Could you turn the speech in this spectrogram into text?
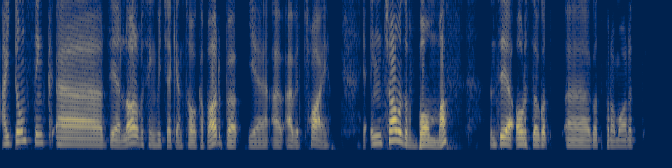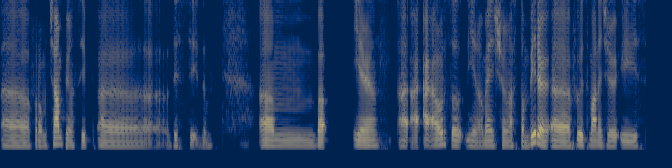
I don't think uh, there are a lot of things which I can talk about, but yeah, I, I will try. In terms of Bournemouth, they also got uh, got promoted uh, from Championship uh, this season. Um, but yeah, I, I also you know mentioned Aston Villa, uh, whose manager is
